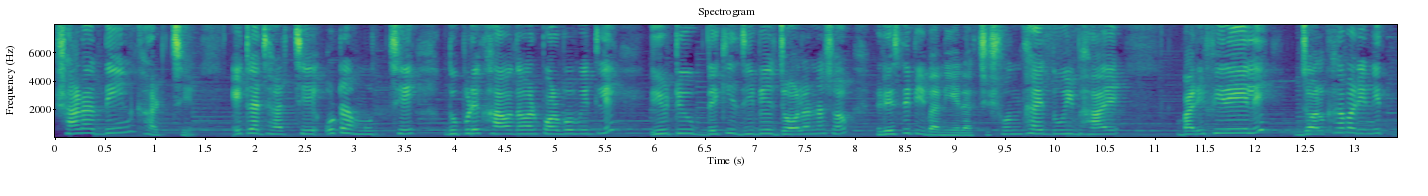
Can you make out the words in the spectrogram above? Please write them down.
সারা দিন খাটছে। এটা ঝাড়ছে, ওটা মুছছে। দুপুরে খাওয়া দাওয়ার পর্ব মিটলে ইউটিউব দেখে জিভে জল আনা সব রেসিপি বানিয়ে রাখছে। সন্ধ্যায় দুই ভাই বাড়ি ফিরে এলে জলখাবারে নিত্য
